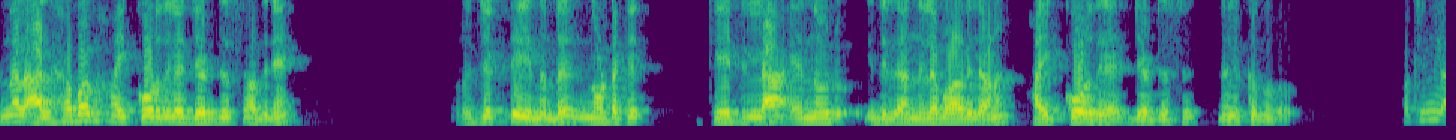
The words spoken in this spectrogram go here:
എന്നാൽ അലഹബാദ് ഹൈക്കോടതിയിലെ ജഡ്ജസ് അതിനെ റിജക്ട് ചെയ്യുന്നുണ്ട്. ഇങ്ങോട്ടേക്ക് കേട്ടില്ല എന്നൊരു ഇതില നിലപാടിലാണ് ഹൈക്കോടതിയിലെ ജഡ്ജസ് നിൽക്കുന്നത്. പക്ഷെങ്കിൽ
